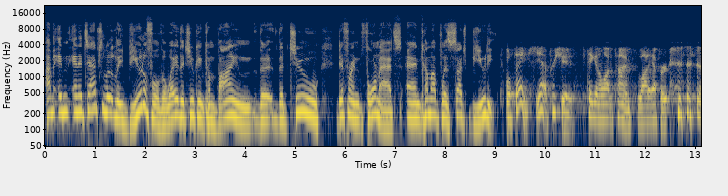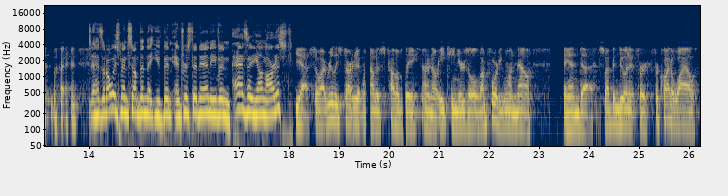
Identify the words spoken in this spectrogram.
I mean, and, and it's absolutely beautiful the way that you can combine the the two different formats and come up with such beauty. Well, thanks. Yeah, appreciate it. It's taken a lot of time, a lot of effort. but, Has it always been something that you've been interested in, even as a young artist? yeah, so I really started it when I was probably, I don't know, 18 years old. I'm 41 now. And uh, so I've been doing it for, for quite a while.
